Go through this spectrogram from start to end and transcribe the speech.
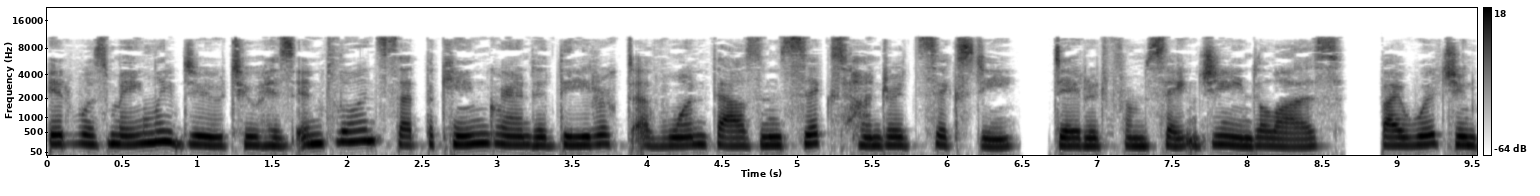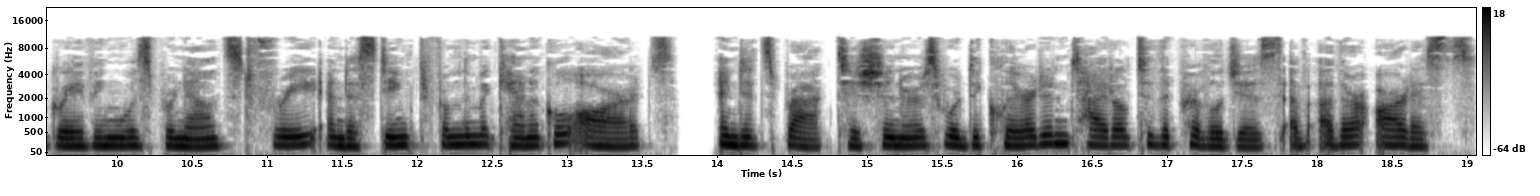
It was mainly due to his influence that the king granted the Edict of 1660, dated from Saint Jean de Luz, by which engraving was pronounced free and distinct from the mechanical arts, and its practitioners were declared entitled to the privileges of other artists.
